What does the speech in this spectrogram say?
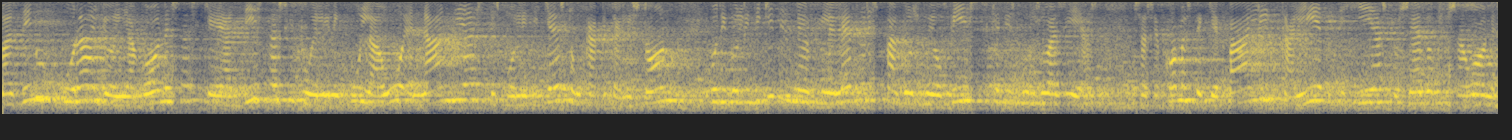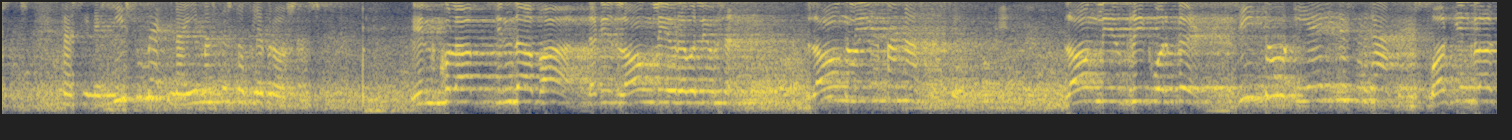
Μας δίνουν κουράγιο οι αγώνες σας και η αντίσταση του ελληνικού λαού ενάντια στις πολιτικές των καπιταλιστών υπό την πολιτική της νεοφιλελεύθερης παγκοσμιοποίησης και της μπουρζουαζίας. Σας ευχόμαστε και πάλι καλή επιτυχία στους ένδοξους αγώνες σας. Θα συνεχίσουμε να είμαστε στο πλευρό σας. Inkulab Jindabad, that is long live revolution. Long Ζήτω η live, Επανάσταση. okay. long live Greek workers. Ζήτω οι Έλληνες εργάτες. Working class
